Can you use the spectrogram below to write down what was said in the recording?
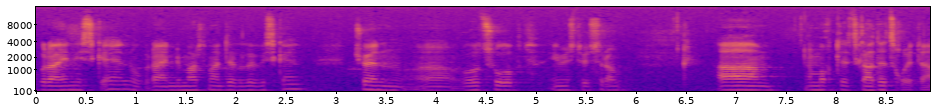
უკრაინისკენ, უკრაინის მართლმადიდებლებისკენ ჩვენ ვოცულობთ იმისთვის, რომ აა მოხდეს გადაწყვეტა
